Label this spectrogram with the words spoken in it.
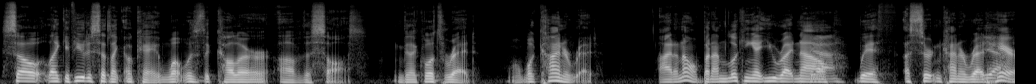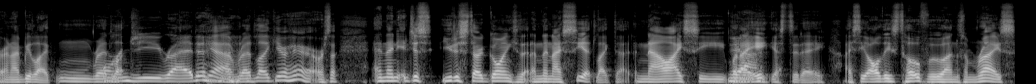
so like if you just said like, okay, what was the color of the sauce? And be like, well, it's red. Well, what kind of red? I don't know, but I'm looking at you right now Yeah. with a certain kind of red Yeah. hair, and I'd be like, mm, red, like Orangey red. yeah, red like your hair, or something. And then it just you just start going to that, and then I see it like that, and now I see what I ate yesterday. I see all these tofu on some rice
